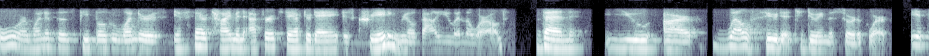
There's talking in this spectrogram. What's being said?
or one of those people who wonders if their time and efforts day after day is creating real value in the world, then you are well suited to doing this sort of work. It's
